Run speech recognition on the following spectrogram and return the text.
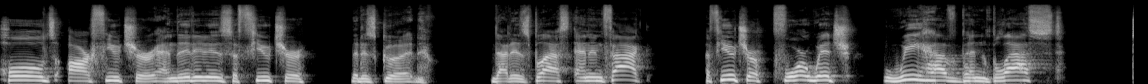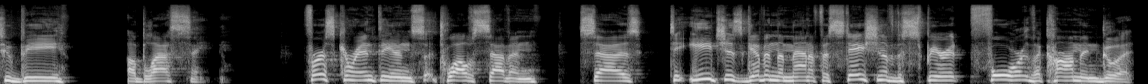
holds our future and that it is a future that is good, that is blessed. And in fact, a future for which we have been blessed to be a blessing. 1 Corinthians 12, 7 says, To each is given the manifestation of the Spirit for the common good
